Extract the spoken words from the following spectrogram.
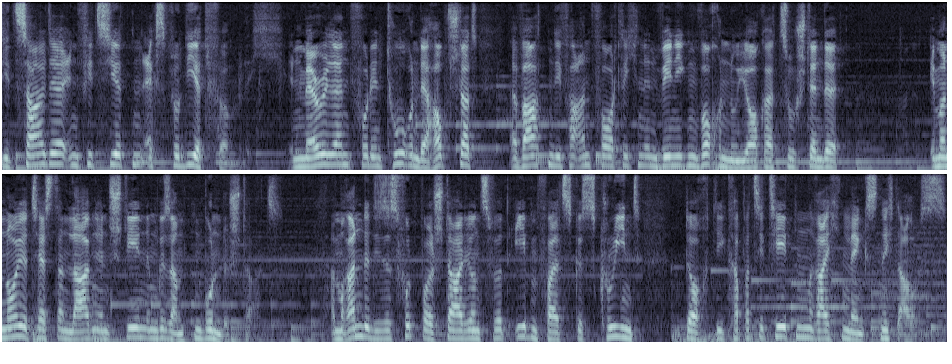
Die Zahl der Infizierten explodiert förmlich. In Maryland vor den Toren der Hauptstadt erwarten die Verantwortlichen in wenigen Wochen New Yorker Zustände. Immer neue Testanlagen entstehen im gesamten Bundesstaat. Am Rande dieses Footballstadions wird ebenfalls gescreent, doch die Kapazitäten reichen längst nicht aus.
